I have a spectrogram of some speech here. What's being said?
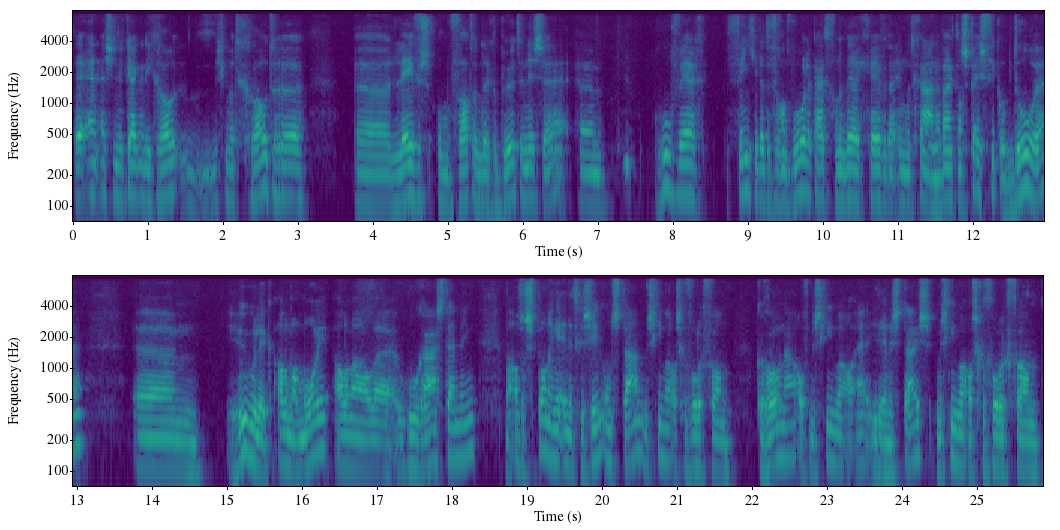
En als je nu kijkt naar die gro- misschien wat grotere eh, levensomvattende gebeurtenissen, ehm, hoe ver vind je dat de verantwoordelijkheid van de werkgever daarin moet gaan? En waar ik dan specifiek op doel, hè, ehm, huwelijk, allemaal mooi, allemaal eh hoera-stemming. Maar als er spanningen in het gezin ontstaan, misschien wel als gevolg van corona, of misschien wel, iedereen is thuis, misschien wel als gevolg van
